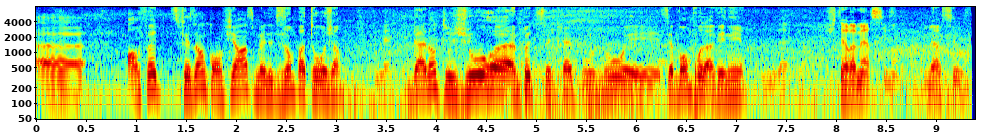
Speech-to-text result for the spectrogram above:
euh, en fait, faisons confiance, mais ne disons pas tout aux gens. Gardons toujours un peu de secret pour nous et c'est bon pour l'avenir. Je te remercie, mon frère. Merci.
